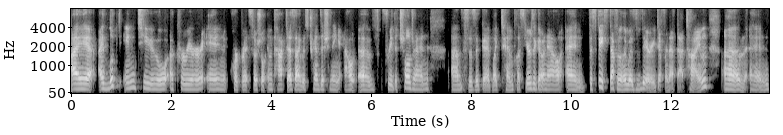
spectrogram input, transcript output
I, I looked into a career in corporate social impact as I was transitioning out of Free the Children. Um, this is a good like 10 plus years ago now, and the space definitely was very different at that time. Um, and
